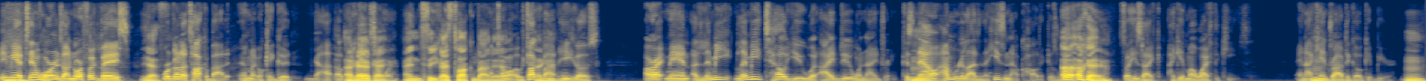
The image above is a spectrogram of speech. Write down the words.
Meet me at Tim Hortons on Norfolk Base. yes, We're gonna talk about it. And I'm like, okay, good. Yeah, I, I'm okay, okay. somewhere. And so you guys talk about I'm it. talking- we talk about it. Okay. And he goes, "All right, man. Uh, let me let me tell you what I do when I drink, because Mm. now I'm realizing that he's an alcoholic as well. Oh, okay. So he's like, I give my wife the keys, and I Mm. can't drive to go get beer. Mm.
